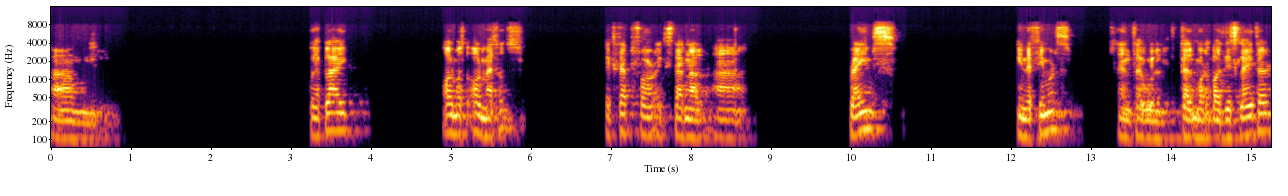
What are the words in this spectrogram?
Um, we apply almost all methods except for external frames in the femurs, and I will tell more about this later.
